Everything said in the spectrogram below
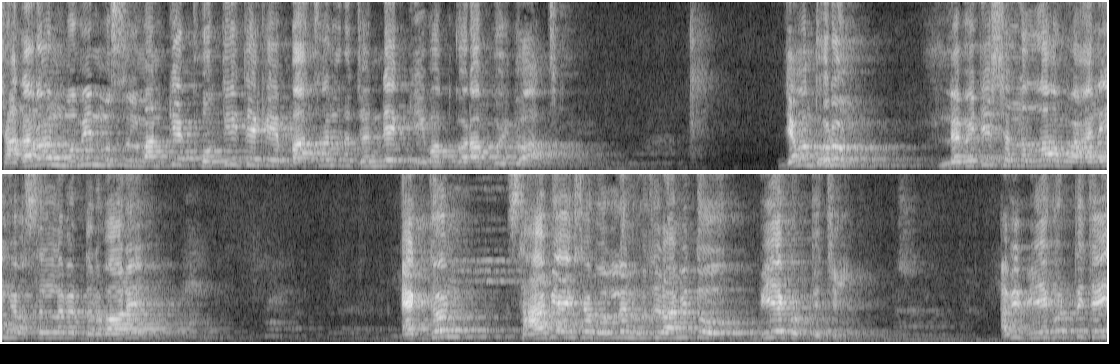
সাধারণ মমিন মুসলমানকে ক্ষতি থেকে বাঁচানোর জন্যে গিবত করা বৈধ আছে। যেমন ধরুন, নবীজি সাল্লাহ আলহি আসাল্লামের দরবারে একজন সাহাবি আইসা বললেন, হুজুর, আমি তো বিয়ে করতে চাই। আমি বিয়ে করতে চাই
